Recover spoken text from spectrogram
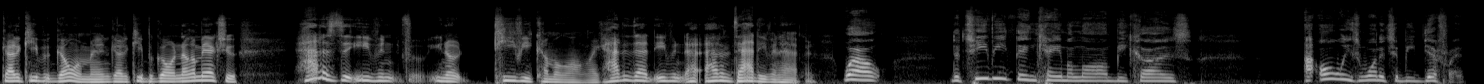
Got to keep it going, man. Got to keep it going. Now, let me ask you: How does the even, you know, TV come along? Like, how did that even? How did that even happen? Well, the TV thing came along because I always wanted to be different.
